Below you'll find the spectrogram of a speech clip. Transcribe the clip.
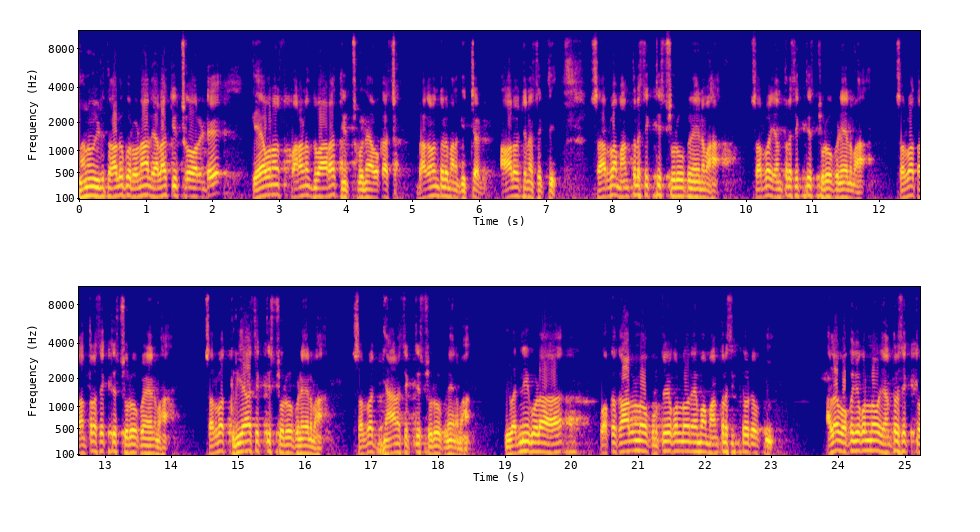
మనం వీటి తాలూకు రుణాలు ఎలా తీర్చుకోవాలంటే కేవలం స్మరణ ద్వారా తీర్చుకునే అవకాశం భగవంతుడు మనకి ఇచ్చాడు ఆలోచన శక్తి. సర్వ మంత్రశక్తి స్వరూపిణే నమ. సర్వ యంత్రశక్తి స్వరూపిణే నమ. సర్వ తంత్రశక్తి స్వరూపిణే నమ. సర్వ క్రియాశక్తి స్వరూపిణే నమ సర్వ జ్ఞానశక్తి స్వరూపిణే నమ. ఇవన్నీ కూడా ఒక కాలంలో కృతయుగంలోనేమో మంత్రశక్తితోటి అవుతుంది. అలా ఒక యుగంలో యంత్రశక్తితో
